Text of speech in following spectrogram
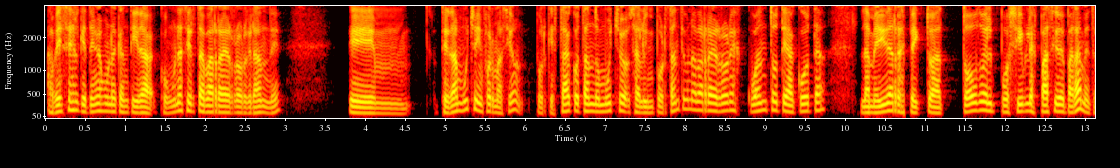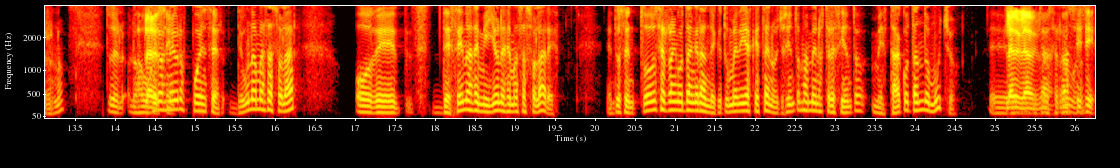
a veces el que tengas una cantidad con una cierta barra de error grande, eh, te da mucha información, porque está acotando mucho, o sea, lo importante de una barra de errores es cuánto te acota la medida respecto a todo el posible espacio de parámetros, ¿no? Entonces, los agujeros negros pueden ser de una masa solar o de decenas de millones de masas solares. Entonces, en todo ese rango tan grande que tú me digas que está en 800 más menos 300, me está acotando mucho. Eh, claro, claro, claro. sí, sí.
